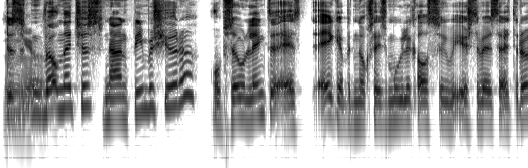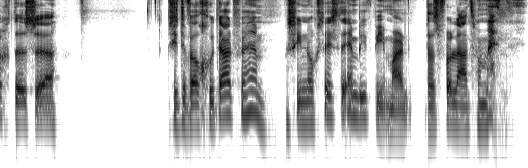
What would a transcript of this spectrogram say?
Dus Ja. wel netjes, na een knieblessure. Op zo'n lengte. is- Ik heb het nog steeds moeilijk als de eerste wedstrijd terug. Dus eh, ziet er wel goed uit voor hem. Misschien nog steeds de MVP, maar dat is voor een later moment.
